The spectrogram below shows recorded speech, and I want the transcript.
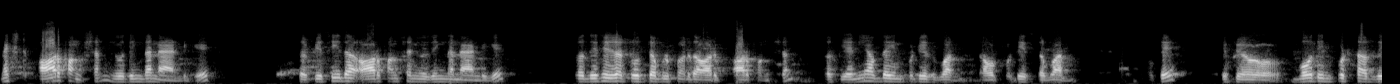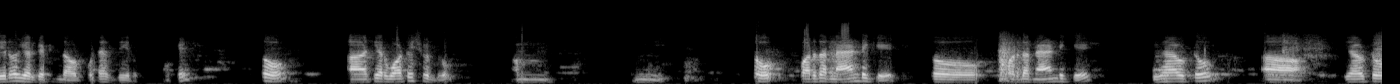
next OR function using the NAND gate. So if you see the OR function using the NAND gate, so this is a truth table for the OR, OR function. So if any of the input is one, the output is the one. Okay. If your both inputs are zero, you are getting the output as zero. Okay. So uh, here what you should do. Um, so for the NAND gate, so for the NAND gate, you have to uh, you have to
